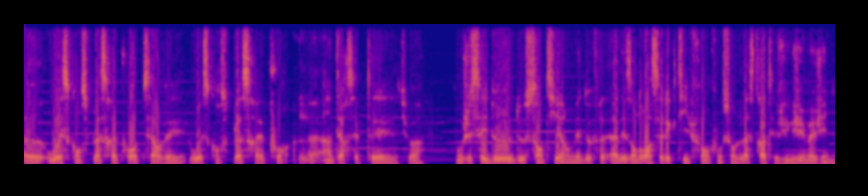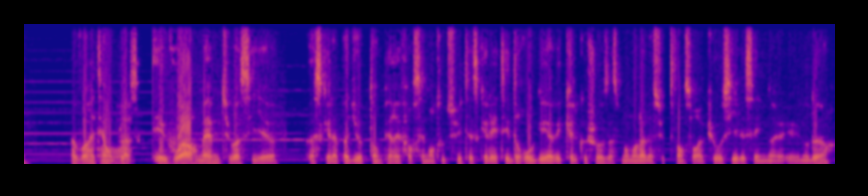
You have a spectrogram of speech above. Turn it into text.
euh, où est-ce qu'on se placerait pour observer, où est-ce qu'on se placerait pour l'intercepter, tu vois? Donc j'essaye de, de sentir, mais de, à des endroits sélectifs en fonction de la stratégie que j'imagine avoir été en place, et voir même, tu vois, si... euh, parce qu'elle n'a pas dû obtempérer forcément tout de suite? Est-ce qu'elle a été droguée avec quelque chose? À ce moment-là, la substance aurait pu aussi laisser une, une odeur.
